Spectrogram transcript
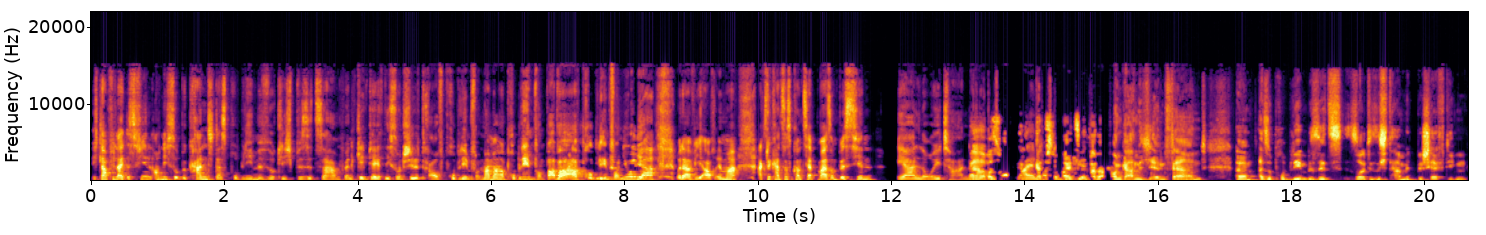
ich glaube, vielleicht ist vielen auch nicht so bekannt, dass Probleme wirklich Besitzer haben. Ich meine, klebt ja jetzt nicht so ein Schild drauf. Problem von Mama, Problem von Papa, Problem von Julia oder wie auch immer. Axel, kannst du das Konzept mal so ein bisschen erläutern? Ja, aber so ganz weit sind wir davon gar nicht entfernt. Ähm, also Problembesitz sollte sich damit beschäftigen,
